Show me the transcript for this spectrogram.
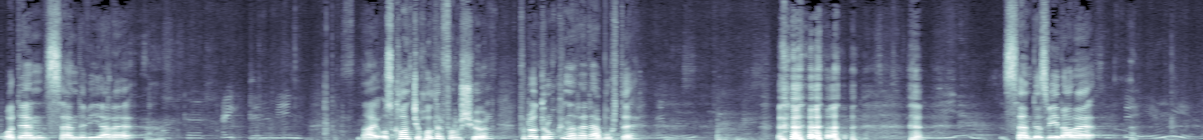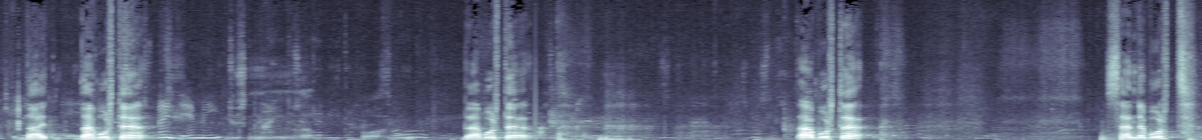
Og den sender videre. Nei, oss kan ikke holde det for oss sjøl, for da drukner de der borte. Sendes videre. De er borte. Der borte. Der borte. Send det bort.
